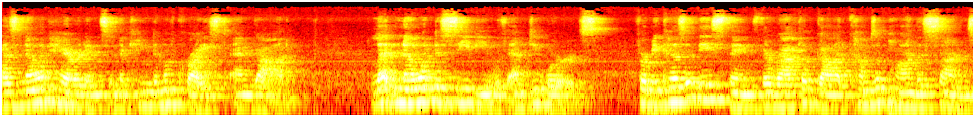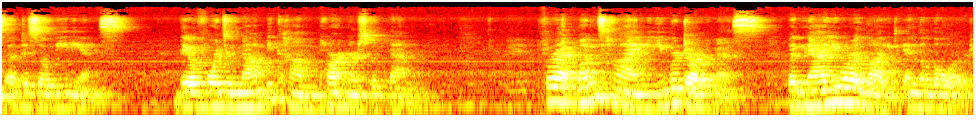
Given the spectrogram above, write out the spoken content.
has no inheritance in the kingdom of Christ and God. Let no one deceive you with empty words, for because of these things the wrath of God comes upon the sons of disobedience. Therefore, do not become partners with them. For at one time you were darkness, but now you are light in the Lord.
